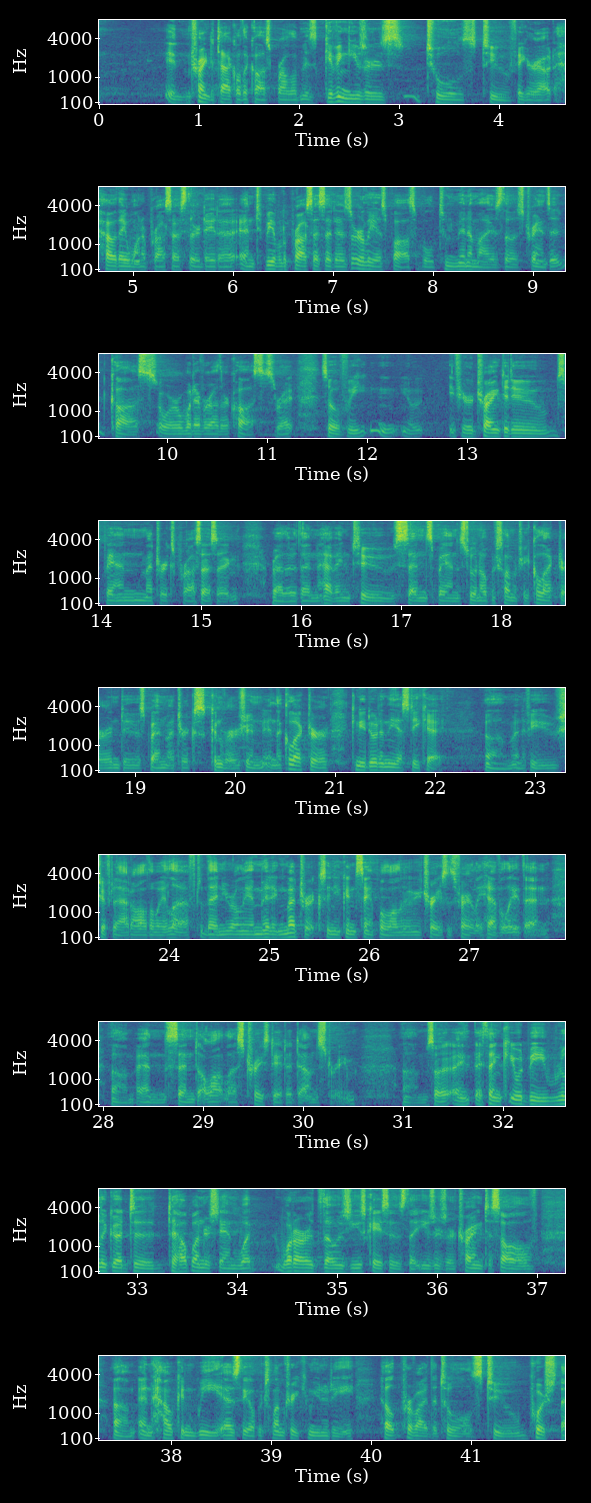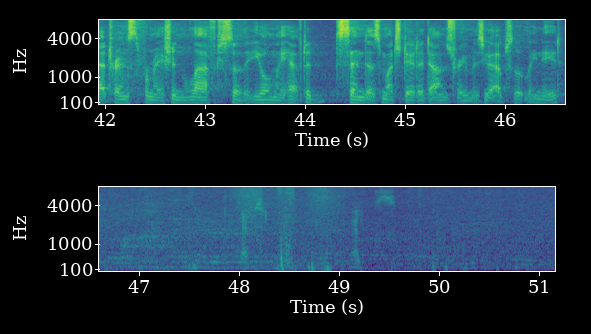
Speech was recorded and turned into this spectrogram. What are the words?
in trying to tackle the cost problem is giving users tools to figure out how they want to process their data and to be able to process it as early as possible to minimize those transit costs or whatever other costs, right? So if we, you know, if you're trying to do span metrics processing rather than having to send spans to an OpenTelemetry collector and do span metrics conversion in the collector, can you do it in the SDK? Um, and if you shift that all the way left, then you're only emitting metrics, and you can sample all of your traces fairly heavily then, um, and send a lot less trace data downstream. Um, so I, I, think it would be really good to, to help understand what, what are those use cases that users are trying to solve, um, and how can we, as the OpenTelemetry community, help provide the tools to push that transformation left so that you only have to send as much data downstream as you absolutely need.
